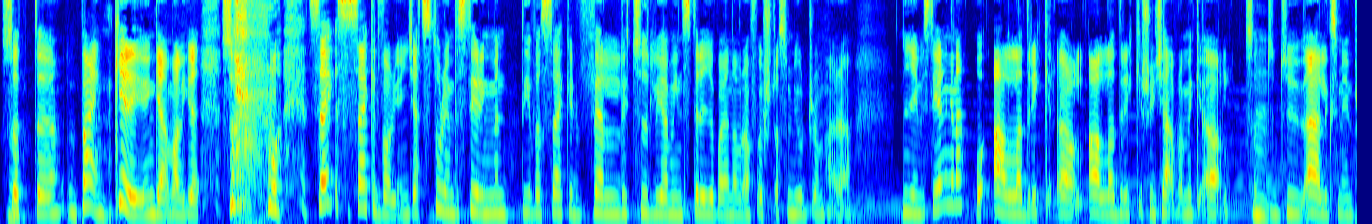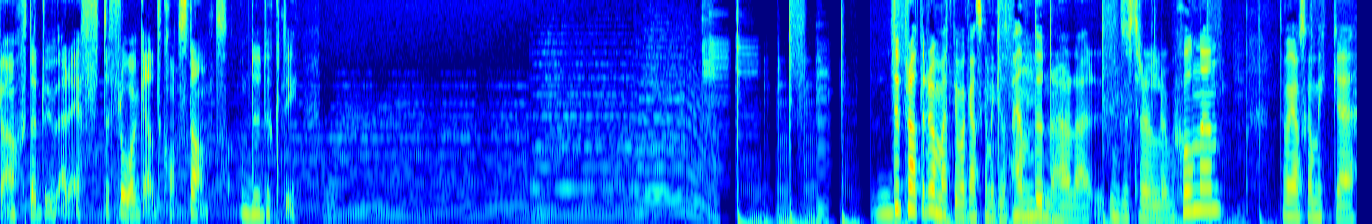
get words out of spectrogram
Så Mm. att eh, banker är ju en gammal grej. Så sä så säkert var det ju en jättestor investering men det var säkert väldigt tydliga vinster i att vara en av de första som gjorde de här eh, nya investeringarna. Och alla dricker öl, alla dricker så jävla mycket öl. Så Mm. du är liksom i en bransch där du är efterfrågad konstant om du är duktig. Du pratade om att det var ganska mycket som hände under den här där industriella revolutionen. Det var ganska mycket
